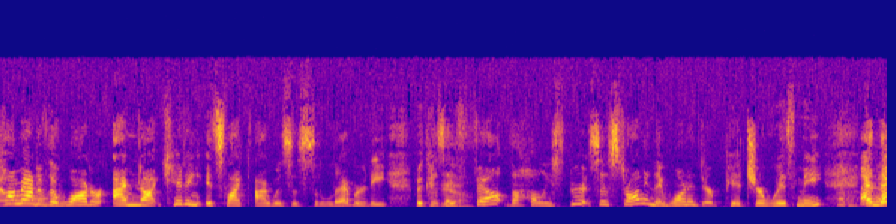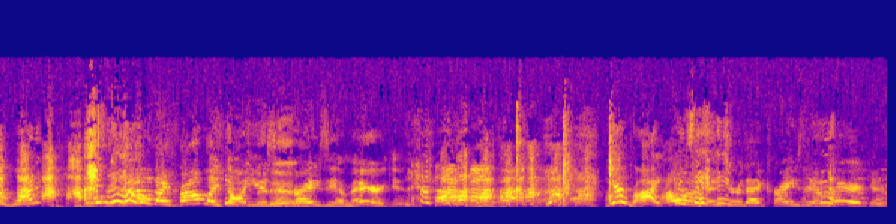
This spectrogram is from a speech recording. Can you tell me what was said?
come out of the water, I'm not kidding. It's like I was a celebrity because they felt the Holy Spirit so strong, and they wanted their picture with me, and they wanted. Oh, they probably thought you They was a crazy American. You're right. I want 'cause to picture that crazy American.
